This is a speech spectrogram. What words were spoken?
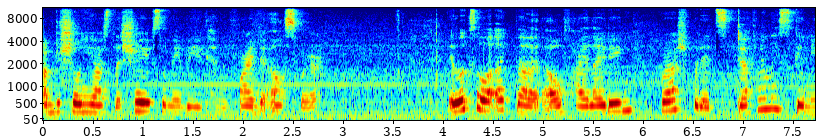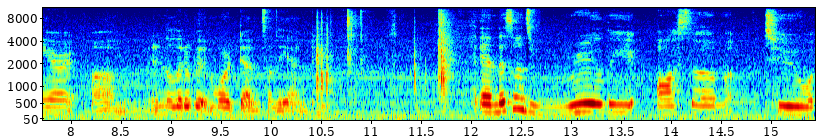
I'm just showing you guys the shape so maybe you can find it elsewhere. It looks a lot like the e.l.f. highlighting brush, but it's definitely skinnier um, and a little bit more dense on the end. And this one's really awesome to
